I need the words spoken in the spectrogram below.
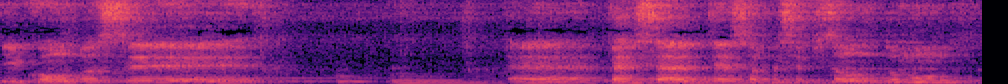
e como você é, percebe ter a sua percepção do mundo.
